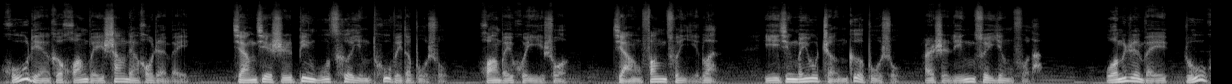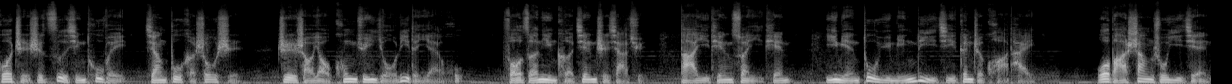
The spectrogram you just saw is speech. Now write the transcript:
胡琏和黄维商量后认为，蒋介石并无策应突围的部署。黄维回忆说：“蒋方寸已乱。”已经没有整个部署，而是零碎应付了。我们认为，如果只是自行突围，将不可收拾，至少要空军有力的掩护，否则宁可坚持下去，打一天算一天，以免杜聿明立即跟着垮台。我把上述意见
